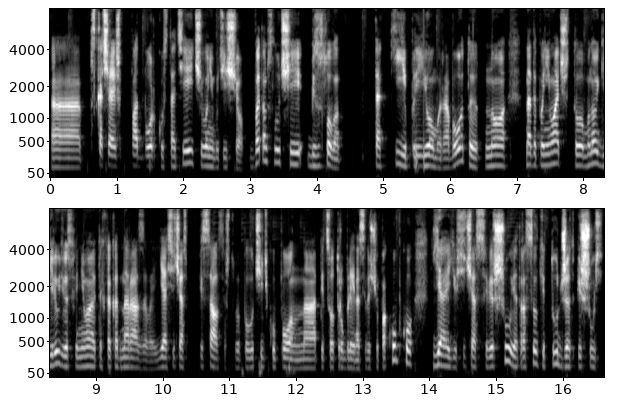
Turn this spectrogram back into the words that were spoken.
э, скачаешь подборку статей, чего-нибудь еще. В этом случае, безусловно, такие приемы работают, но надо понимать, что многие люди воспринимают их как одноразовые. Я сейчас подписался, чтобы получить купон на 500 рублей на следующую покупку, я ее сейчас совершу и от рассылки тут же отпишусь,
